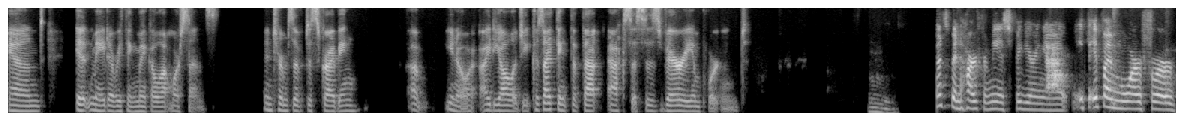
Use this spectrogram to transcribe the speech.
and it made everything make a lot more sense in terms of describing, um, you know, ideology. Because I think that that axis is very important. Hmm. That's been hard for me is figuring out if, if I'm more for,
